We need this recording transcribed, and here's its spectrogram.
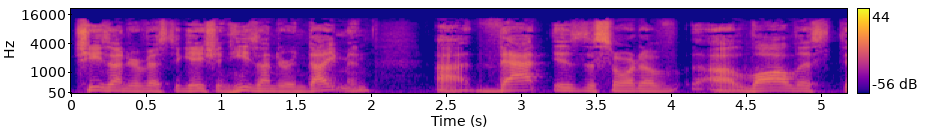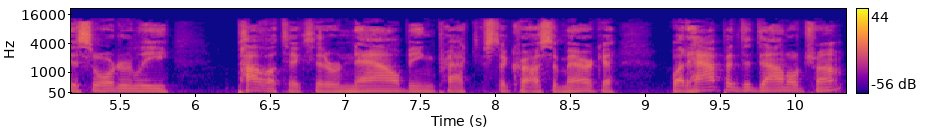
she's under investigation. He's under indictment. Uh, that is the sort of uh, lawless, disorderly politics that are now being practiced across America. What happened to Donald Trump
